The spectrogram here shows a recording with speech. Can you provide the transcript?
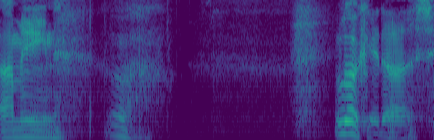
I mean, ugh. look at us.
